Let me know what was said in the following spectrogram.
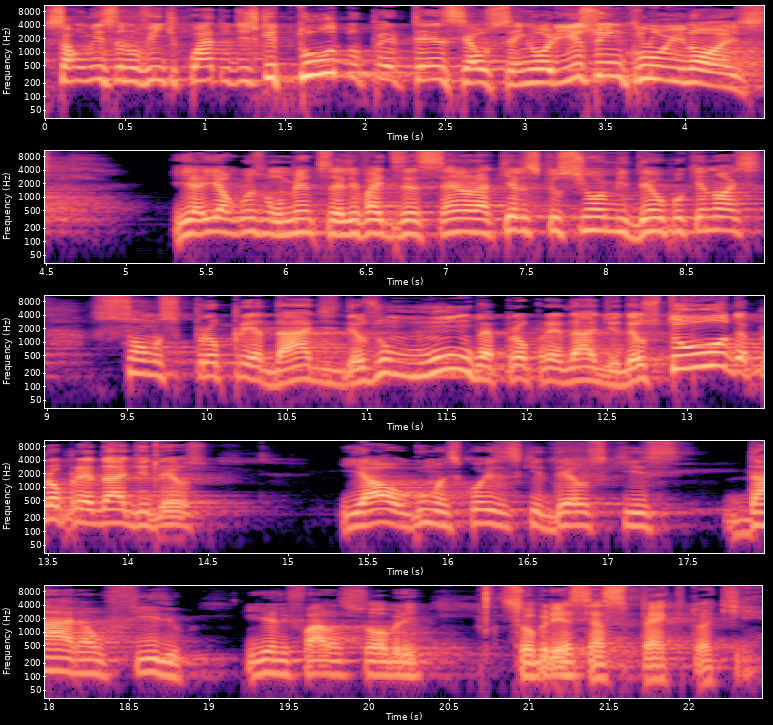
salmista no 24 diz que tudo pertence ao Senhor, e isso inclui nós. E aí, em alguns momentos, ele vai dizer: Senhor, aqueles que o Senhor me deu, porque nós somos propriedade de Deus, o mundo é propriedade de Deus, tudo é propriedade de Deus. E há algumas coisas que Deus quis dar ao filho, e ele fala sobre sobre esse aspecto aqui.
